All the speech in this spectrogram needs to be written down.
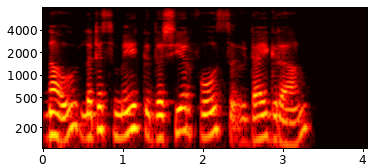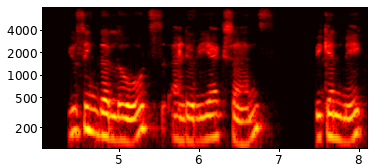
Now let us make the shear force diagram. Using the loads and reactions, we can make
